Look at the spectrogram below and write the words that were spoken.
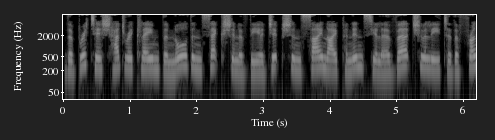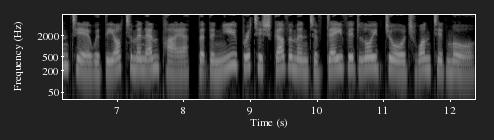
The British had reclaimed the northern section of the Egyptian Sinai Peninsula virtually to the frontier with the Ottoman Empire, but the new British government of David Lloyd George wanted more.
